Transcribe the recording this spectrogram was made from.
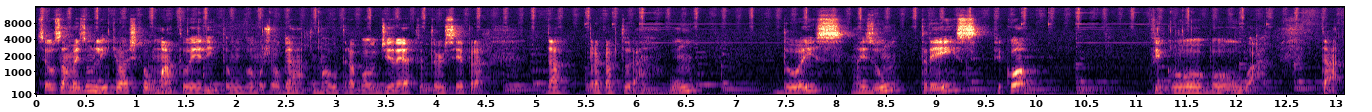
Se eu usar mais um leak, eu acho que eu mato ele. Então vamos jogar uma Ultra Ball direto e torcer pra, dar, pra capturar. Um, dois, mais um, três. Ficou? Ficou, boa. Tá,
